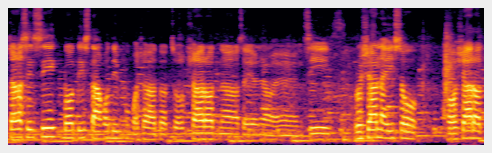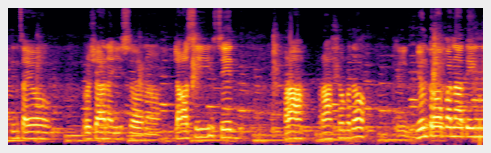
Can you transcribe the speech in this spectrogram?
Tsaka si Sik Bautista ako din po pa shoutout. So shoutout na sa iyo nyo. And si Rosiana Iso. Oh, shoutout din sa iyo. Rosiana Iso no. Tsaka si Sid Ra Rasyo ba daw? Yung tropa nating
